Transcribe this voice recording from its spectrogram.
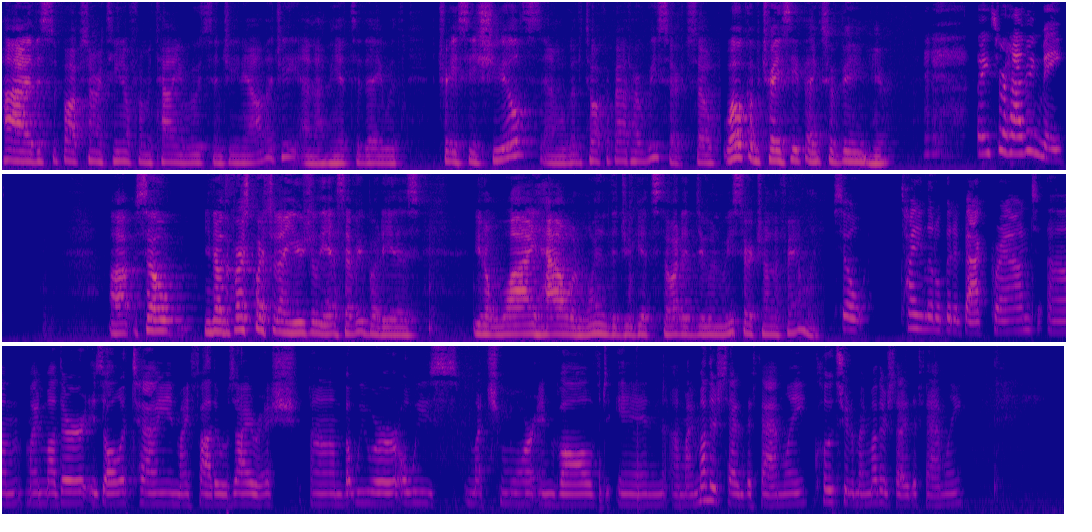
Hi, this is Bob Sorrentino from Italian Roots and Genealogy, and I'm here today with Tracy Shields, and we're going to talk about her research. So, welcome, Tracy. Thanks for being here. Thanks for having me. Uh, so, you know, the first question I usually ask everybody is, you know, why, how, and when did you get started doing research on the family? So, tiny little bit of background. Um, my mother is all Italian. My father was Irish, um, but we were always much more involved in uh, my mother's side of the family, closer to my mother's side of the family.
